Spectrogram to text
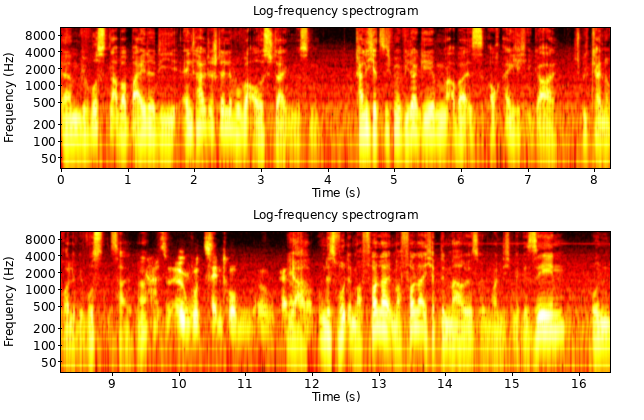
Ähm, wir wussten aber beide die Endhaltestelle, wo wir aussteigen müssen. Kann ich jetzt nicht mehr wiedergeben, aber ist auch eigentlich egal. Spielt keine Rolle, wir wussten es halt. Ne? Also irgendwo Zentrum, irgendwo, keine Ja, Ahnung. und es wurde immer voller, immer voller. Ich habe den Marius irgendwann nicht mehr gesehen und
